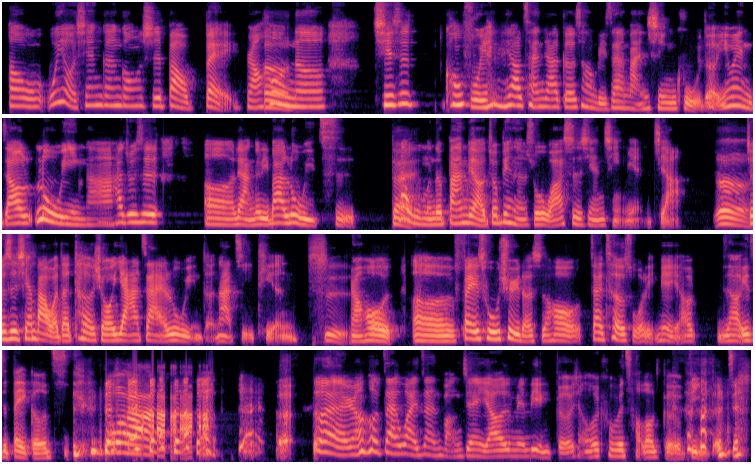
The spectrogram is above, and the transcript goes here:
哦，我我有先跟公司报备，然后呢，嗯、其实空服员 要参加歌唱比赛蛮辛苦的，因为你知道录影啊，它就是。呃，两个礼拜录一次，那我们的班表就变成说，我要事先请年假，嗯，就是先把我的特休压在录影的那几天，是，然后呃，飞出去的时候，在厕所里面也要，你要一直背歌词，哇，对，然后在外站房间也要那边练歌，想说会不会吵到隔壁的这样，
